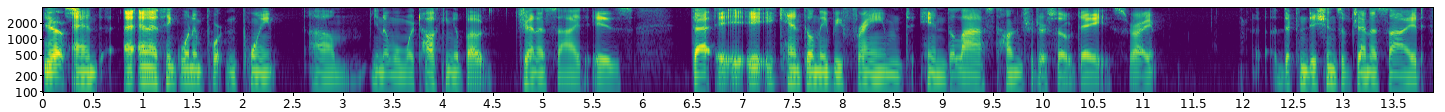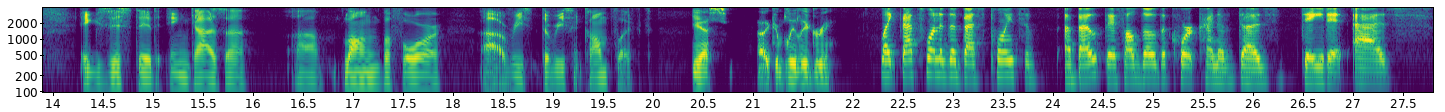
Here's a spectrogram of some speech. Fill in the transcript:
Yes. And and I think one important point, um, you know, when we're talking about genocide is that it, it can't only be framed in the last hundred or so days, right? The conditions of genocide existed in Gaza uh, long before uh, re- the recent conflict. Yes, I completely agree. Like that's one of the best points of, about this, although the court kind of does date it as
